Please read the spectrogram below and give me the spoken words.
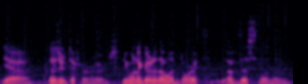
Yeah, those are different roads. You want to go to the one north of this one then?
